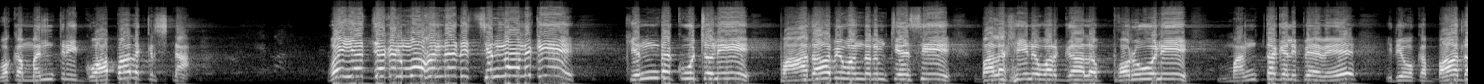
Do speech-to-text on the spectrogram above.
ఒక మంత్రి గోపాలకృష్ణ వైఎస్ జగన్మోహన్ రెడ్డి చిన్నానికి కింద కూర్చొని పాదాభివందనం చేసి బలహీన వర్గాల పరువుని మంట గలిపేవే. ఇది ఒక బాధ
